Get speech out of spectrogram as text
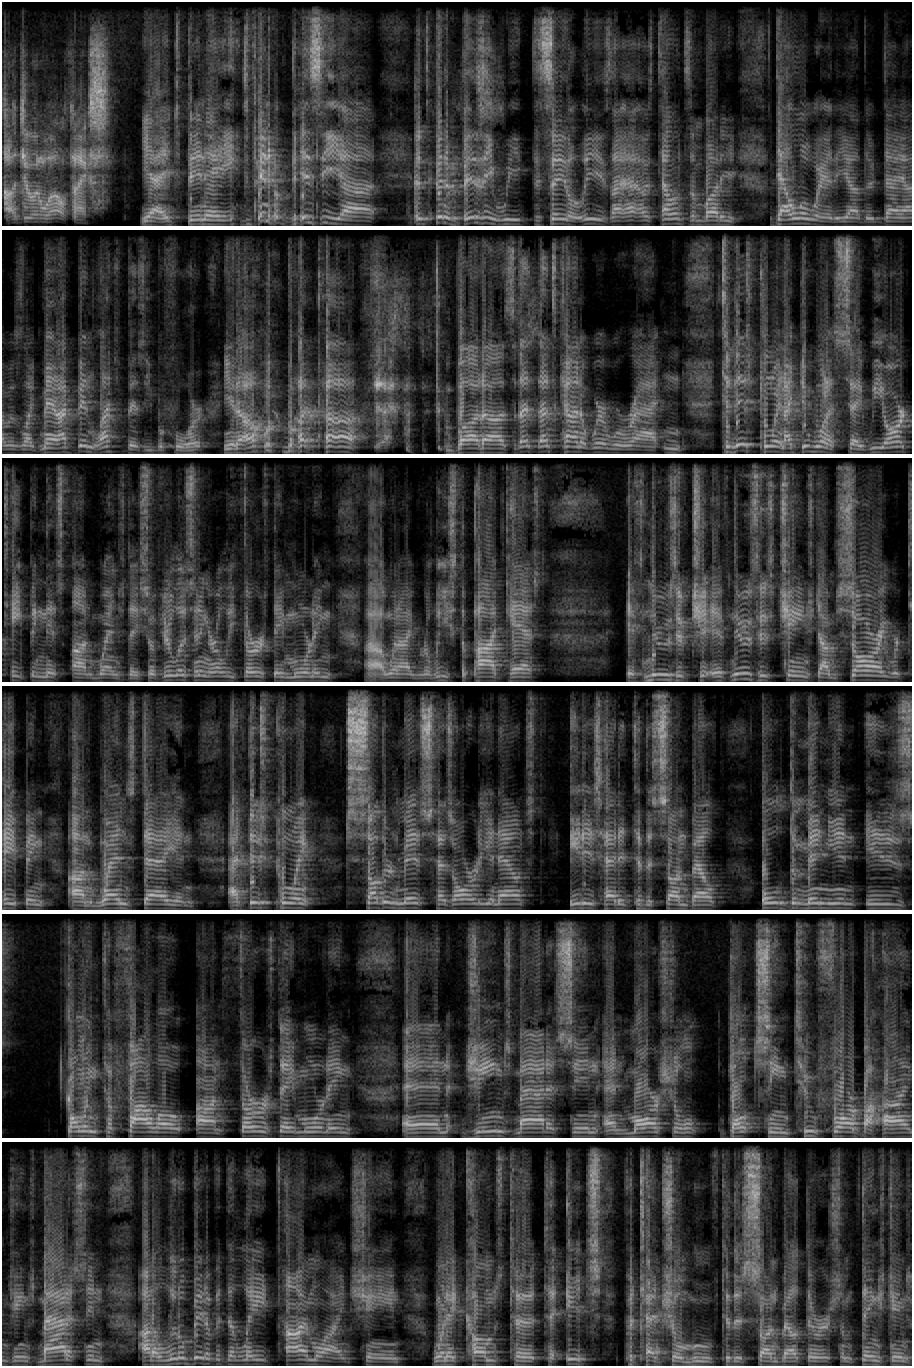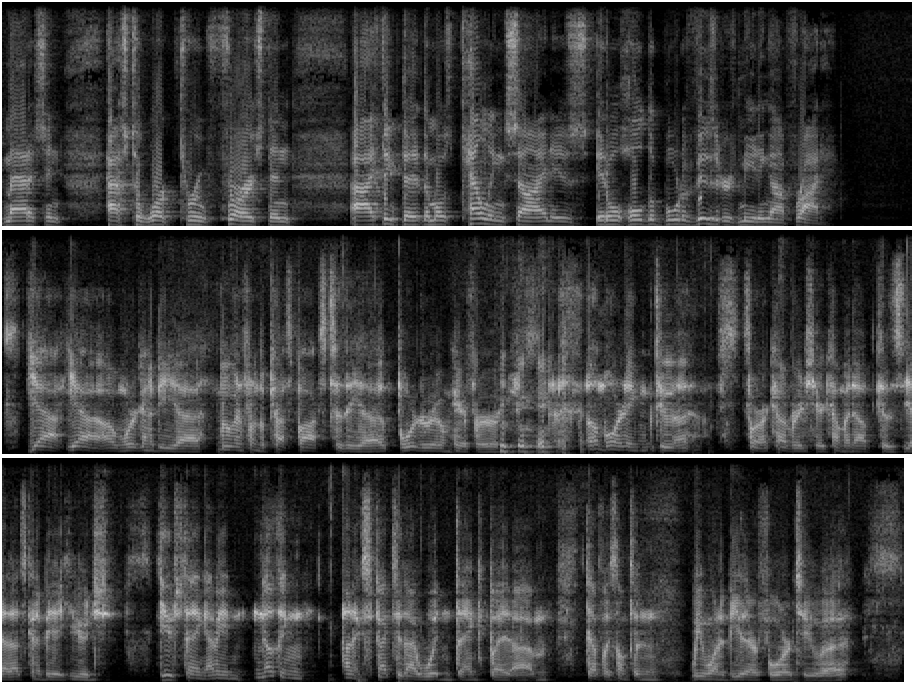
Uh, doing well, thanks. Yeah, it's been a it's been a busy uh, it's been a busy week to say the least. I, I, was telling somebody Delaware the other day. I was like, man, I've been less busy before, you know. but uh, but uh, so that that's kind of where we're at. And to this point, I do want to say we are taping this on Wednesday. So if you're listening early Thursday morning uh, when I release the podcast. If news have ch- if news has changed, I'm sorry. We're taping on Wednesday, and at this point, Southern Miss has already announced it is headed to the Sun Belt. Old Dominion is going to follow on Thursday morning, and James Madison and Marshall don't seem too far behind. James Madison on a little bit of a delayed timeline, Shane, when it comes to, to its potential move to the Sun Belt. There are some things James Madison has to work through first, and I think the, the most telling sign is it'll hold the Board of Visitors meeting on Friday. Yeah, yeah, um, we're going to be uh, moving from the press box to the uh, boardroom here for a morning to uh, for our coverage here coming up because yeah, that's going to be a huge, huge thing. I mean, nothing unexpected, I wouldn't think, but um, definitely something we want to be there for to uh,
